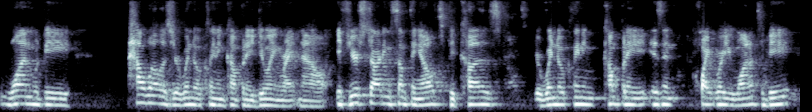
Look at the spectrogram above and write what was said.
one would be, how well is your window cleaning company doing right now? If you're starting something else because your window cleaning company isn't quite where you want it to be,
